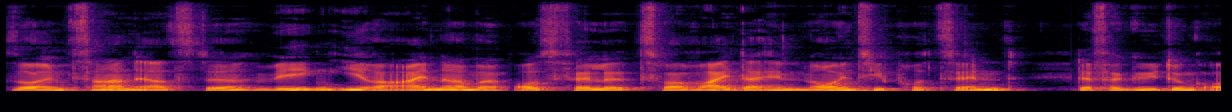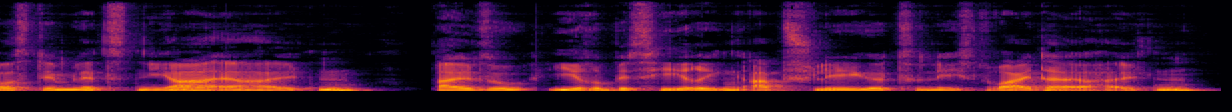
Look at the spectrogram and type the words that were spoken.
sollen Zahnärzte wegen ihrer Einnahmeausfälle zwar weiterhin 90 Prozent der Vergütung aus dem letzten Jahr erhalten, also ihre bisherigen Abschläge zunächst weiter erhalten,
